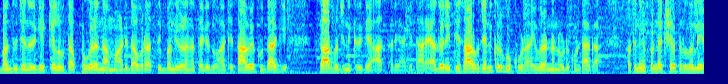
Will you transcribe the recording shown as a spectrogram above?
ಬಂದು ಜನರಿಗೆ ಕೆಲವು ತಪ್ಪುಗಳನ್ನು ಮಾಡಿದ ಅವರ ಸಿಬ್ಬಂದಿಗಳನ್ನು ತೆಗೆದುಹಾಕಿ ತಾವೇ ಖುದ್ದಾಗಿ ಸಾರ್ವಜನಿಕರಿಗೆ ಆಸರೆಯಾಗಿದ್ದಾರೆ. ಅದೇ ರೀತಿ ಸಾರ್ವಜನಿಕರಿಗೂ ಕೂಡ ಇವರನ್ನು ನೋಡಿಕೊಂಡಾಗ ಅಥಣಿ ಪುಣ್ಯಕ್ಷೇತ್ರದಲ್ಲಿ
